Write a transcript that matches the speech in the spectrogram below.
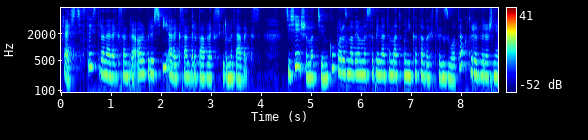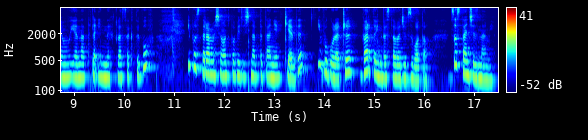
Cześć, z tej strony Aleksandra Olbryś i Aleksander Pawlak z firmy Tavex. W dzisiejszym odcinku porozmawiamy sobie na temat unikatowych cech złota, które wyróżniają je na tle innych klas aktywów i postaramy się odpowiedzieć na pytanie kiedy i w ogóle czy warto inwestować w złoto. Zostańcie z nami.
